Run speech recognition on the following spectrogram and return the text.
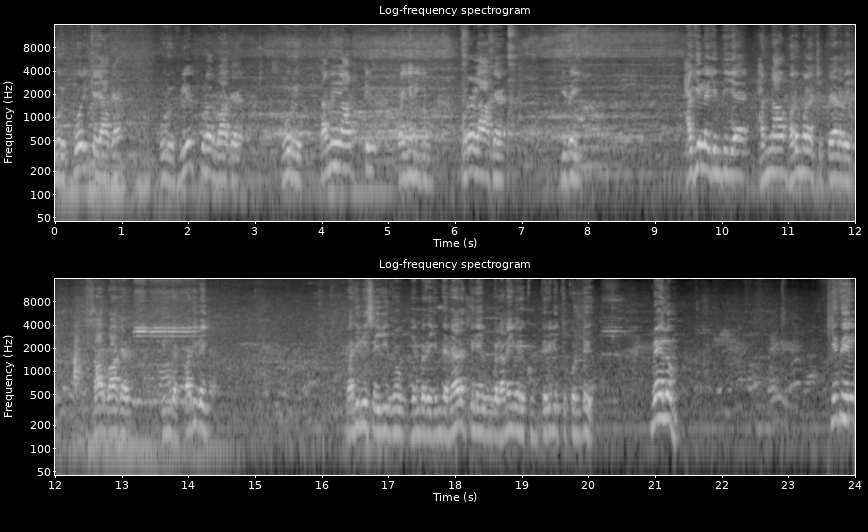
ஒரு கோரிக்கையாக ஒரு விழிப்புணர்வாக ஒரு தமிழ்நாட்டு பயணியின் குரலாக இதை அகில இந்திய அண்ணா மறுமலர்ச்சி பேரவை சார்பாக இந்த பதிவை பதிவு செய்கிறோம் என்பதை இந்த நேரத்திலே உங்கள் அனைவருக்கும் தெரிவித்துக்கொண்டு மேலும் இதில்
